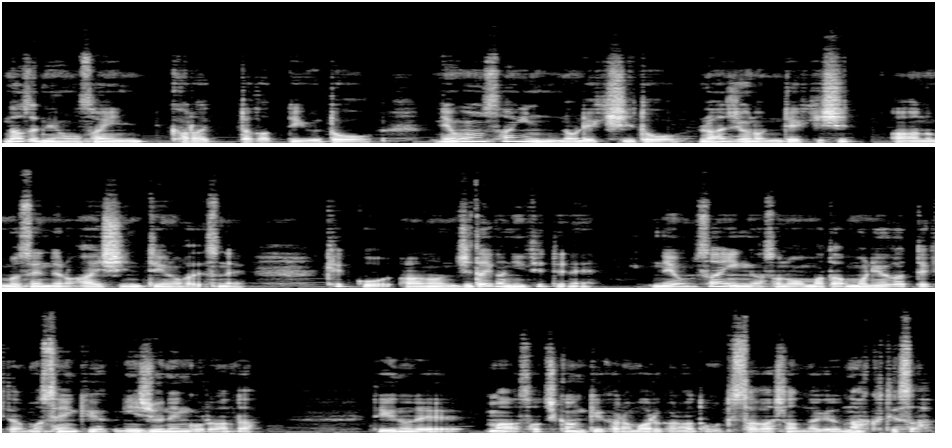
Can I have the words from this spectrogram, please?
う。なぜネオンサインから言ったかっていうと、ネオンサインの歴史とラジオの歴史、あの、無線での配信っていうのがですね、結構、あの、時代が似ててね、ネオンサインがその、また盛り上がってきたのも1920年頃なんだ。っていうので、まあ、そっち関係からもあるかなと思って探したんだけど、なくてさ。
